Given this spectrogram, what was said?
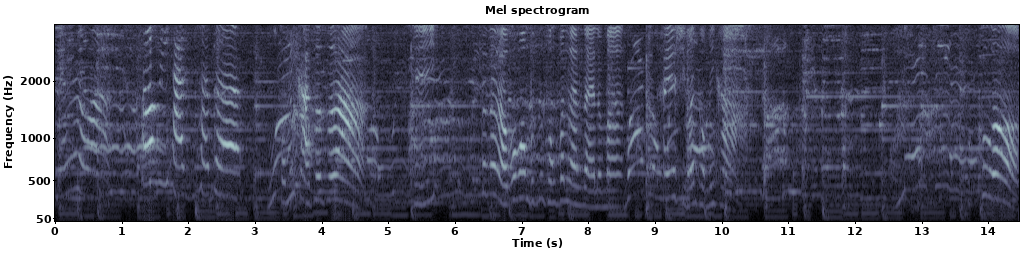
点什么？透明卡车车，我们卡车车啊！咦，圣诞老公公不是从芬兰来的吗？他也喜欢 Tomica。酷哦！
